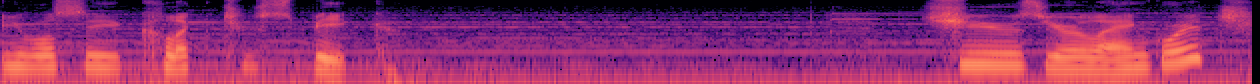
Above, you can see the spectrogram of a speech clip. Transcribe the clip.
you will see click to speak. Choose your language.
